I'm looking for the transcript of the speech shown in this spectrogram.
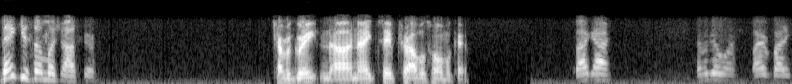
Thank you so much, Oscar. Have a great uh, night. Safe travels home. Okay. Bye, guys. Have a good one. Bye, everybody.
